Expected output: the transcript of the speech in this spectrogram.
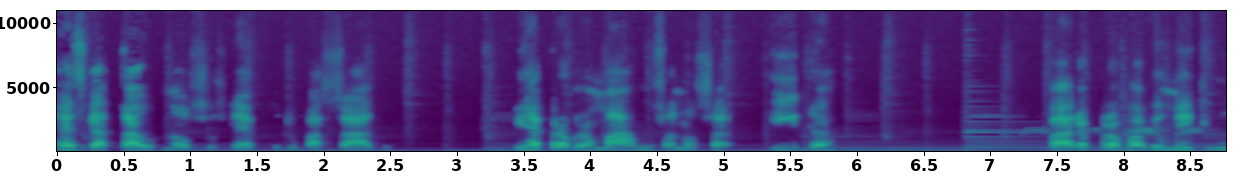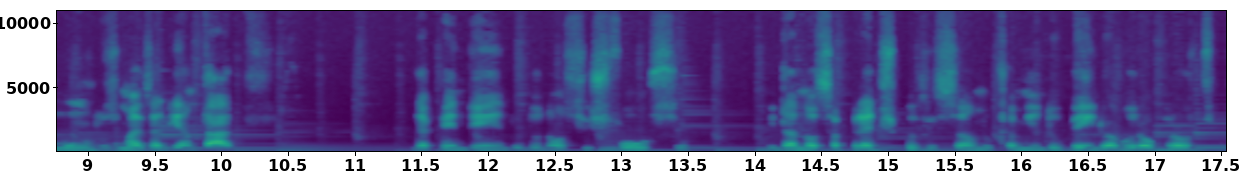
resgatar os nossos débitos do passado e reprogramarmos a nossa ida para provavelmente mundos mais adiantados, dependendo do nosso esforço e da nossa predisposição no caminho do bem do amor ao próximo.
